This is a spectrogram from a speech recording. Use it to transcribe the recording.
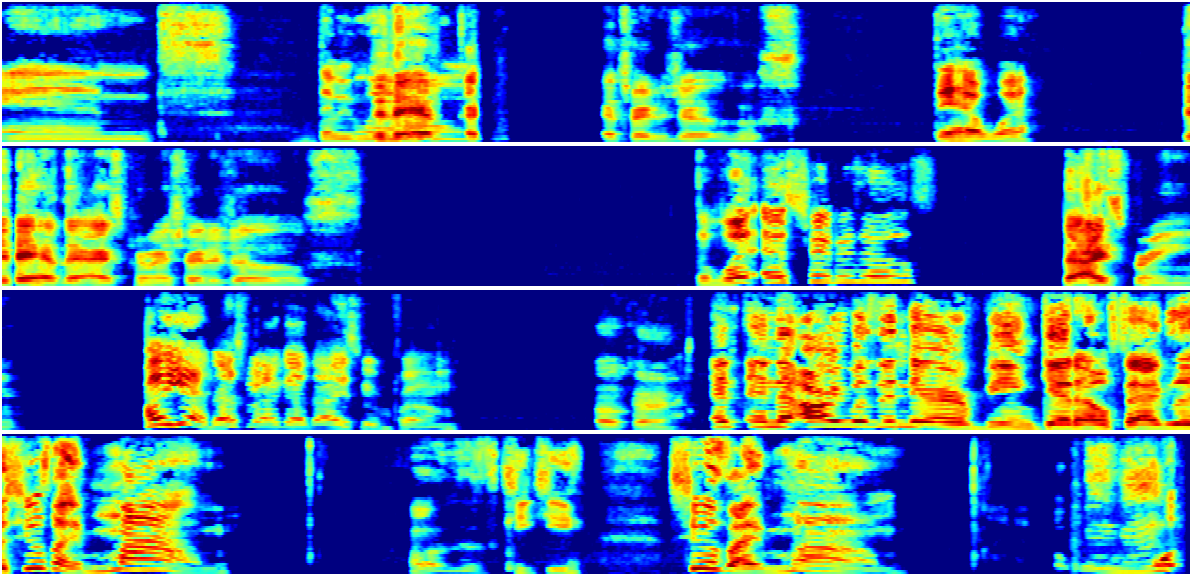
and then we went. Did they have at Trader Joe's? They had what? Did they have the ice cream at Trader Joe's? The what at Trader Joe's? The ice cream. Oh yeah, that's where I got the ice cream from. Okay. And and the Ari was in there being ghetto fabulous. She was like, "Mom, oh this is Kiki." She was like, "Mom, what?"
